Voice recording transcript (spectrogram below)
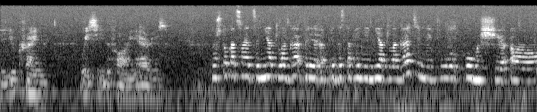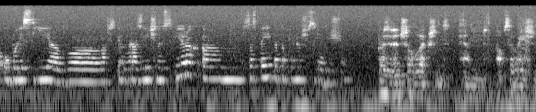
the Ukraine, we see the following areas. Но что касается неотлага- пре- предоставления неотлагательной по- помощи а, ОБСЕ в, различных сферах, ам, состоит эта помощь в следующем. Presidential elections and observation,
